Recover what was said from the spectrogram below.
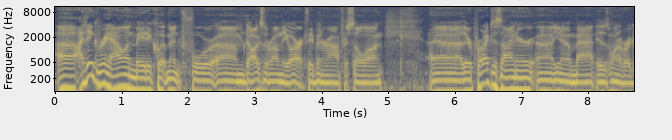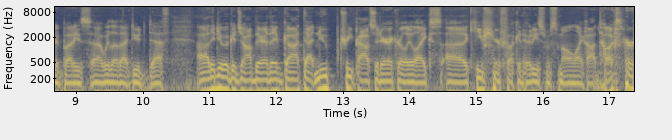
Uh, I think Ray Allen made equipment for um, dogs that are on the Ark. They've been around for so long. Uh, their product designer, uh, you know, Matt is one of our good buddies. Uh, we love that dude to death. Uh, they do a good job there. They've got that new treat pouch that Eric really likes. Uh, keeps your fucking hoodies from smelling like hot dogs or,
